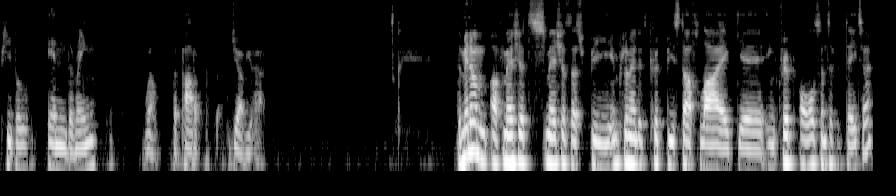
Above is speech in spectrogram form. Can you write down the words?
people in the ring. Well, the part of the job you have. The minimum of measures measures that should be implemented could be stuff like uh, encrypt all sensitive data,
